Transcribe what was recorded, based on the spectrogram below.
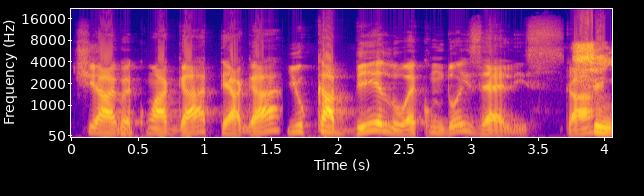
Thiago é com H, T-H, e o cabelo é com dois L's, tá? Sim,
